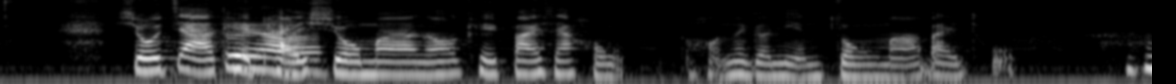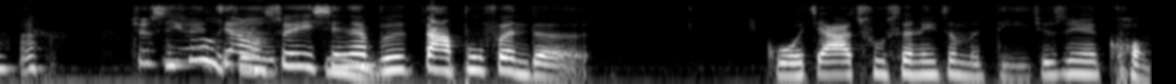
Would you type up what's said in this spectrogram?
休假可以排休吗？然后可以发一下红红那个年终吗？拜托。就是因为这样，所以现在不是大部分的。国家出生率这么低，就是因为恐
